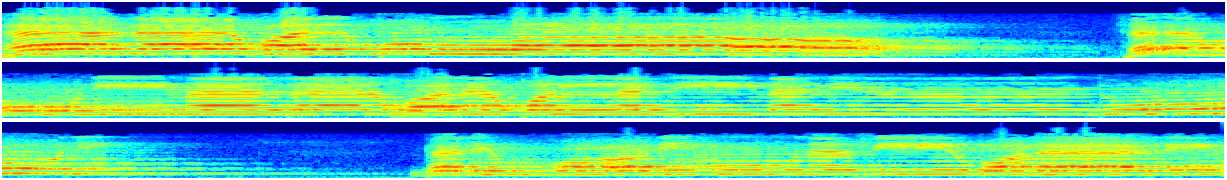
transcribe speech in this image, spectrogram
هذا خلق الله. فأروني ماذا خلق الذين من دونه بل الظالمون في ضلال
